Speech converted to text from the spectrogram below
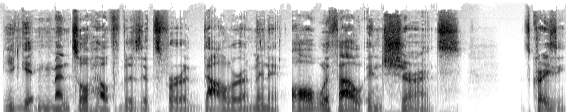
you can get mental health visits for a dollar a minute, all without insurance. Crazy.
